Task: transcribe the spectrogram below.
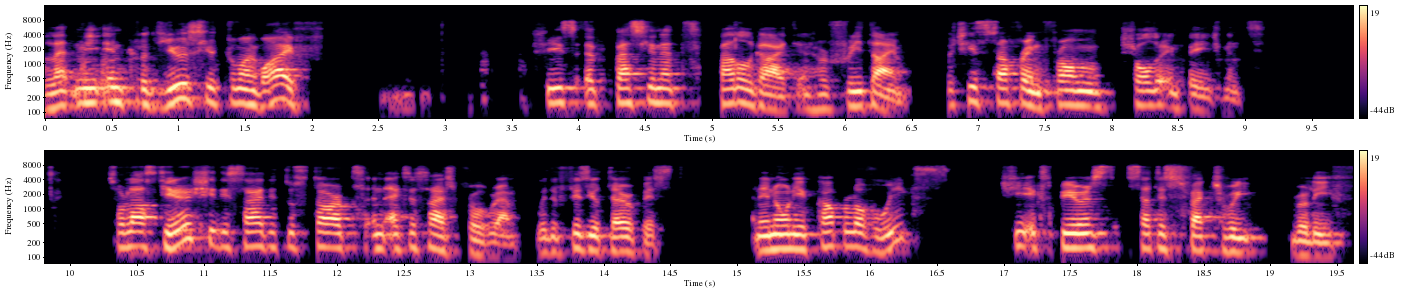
let me introduce you to my wife. She's a passionate paddle guide in her free time, but she's suffering from shoulder impingement. So last year, she decided to start an exercise program with a physiotherapist. And in only a couple of weeks, she experienced satisfactory relief.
